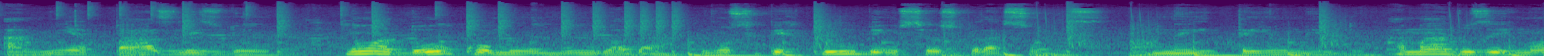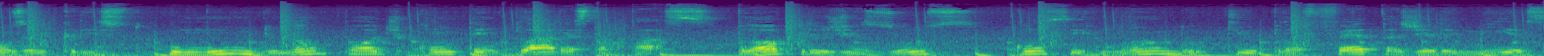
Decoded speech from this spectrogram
A minha paz lhes dou. Não a dou como o mundo a dá. Não se perturbem os seus corações, nem tenham medo. Amados irmãos em Cristo, o mundo não pode contemplar esta paz. Próprio Jesus, confirmando que o profeta Jeremias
